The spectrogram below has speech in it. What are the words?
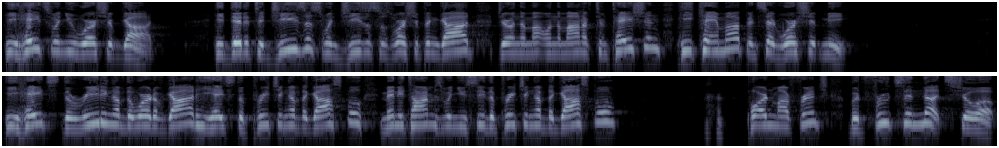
He hates when you worship God. He did it to Jesus when Jesus was worshiping God during the, on the Mount of Temptation. He came up and said, worship me. He hates the reading of the Word of God. He hates the preaching of the gospel. Many times when you see the preaching of the gospel, pardon my French, but fruits and nuts show up.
